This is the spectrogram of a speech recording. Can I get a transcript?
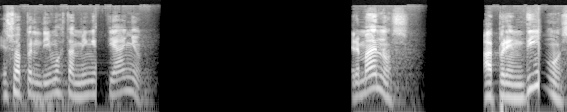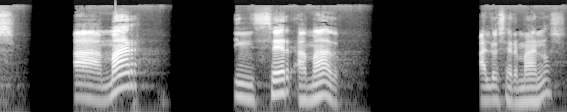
Eso aprendimos también este año. Hermanos, aprendimos a amar sin ser amado. A los hermanos,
